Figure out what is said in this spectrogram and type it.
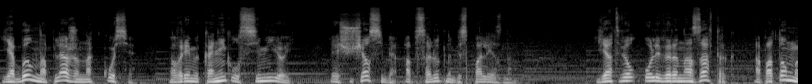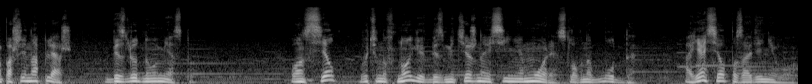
Я был на пляже на Косе во время каникул с семьей и ощущал себя абсолютно бесполезным. Я отвел Оливера на завтрак, а потом мы пошли на пляж, к безлюдному месту – он сел, вытянув ноги в безмятежное синее море, словно Будда, а я сел позади него.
